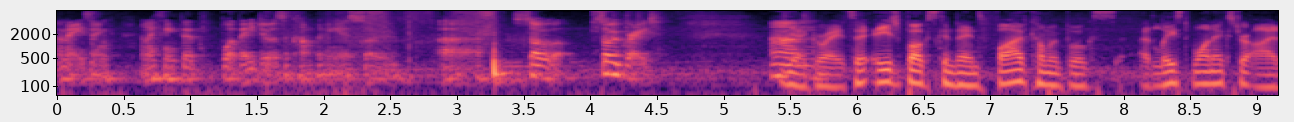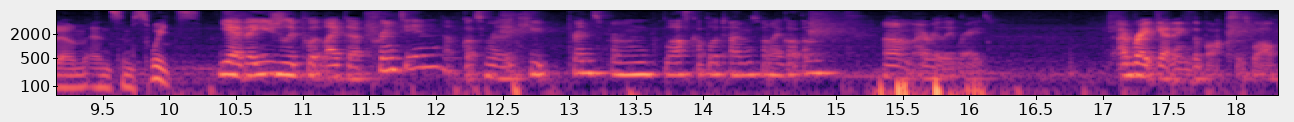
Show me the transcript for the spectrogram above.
amazing, and I think that what they do as a company is so uh, so so great. Um, yeah, great. So each box contains five comic books, at least one extra item, and some sweets. Yeah, they usually put like a print in. I've got some really cute prints from the last couple of times when I got them. Um, I really rate. I rate getting the box as well.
